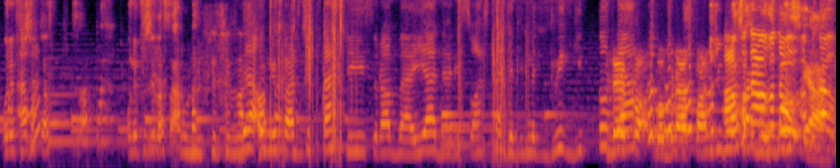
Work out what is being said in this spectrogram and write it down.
Universitas apa? Universitas apa? ada universitas di Surabaya dari swasta jadi negeri gitu udah dah. kok beberapa 17 Aku tahu, aku tahu, Agustus aku ya? tahu.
